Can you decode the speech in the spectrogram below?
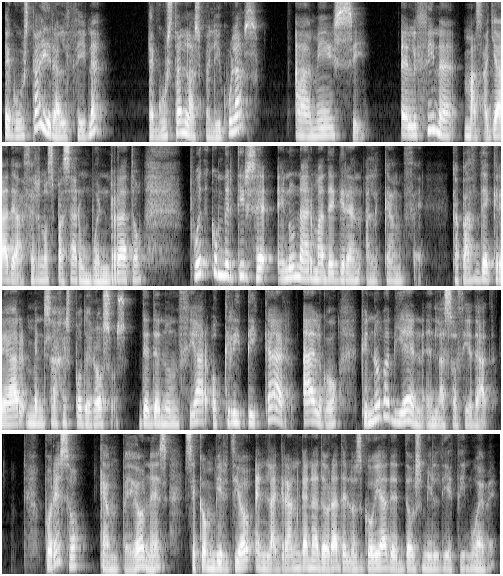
¿Te gusta ir al cine? ¿Te gustan las películas? A mí sí. El cine, más allá de hacernos pasar un buen rato, puede convertirse en un arma de gran alcance, capaz de crear mensajes poderosos, de denunciar o criticar algo que no va bien en la sociedad. Por eso, Campeones se convirtió en la gran ganadora de los Goya de 2019.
